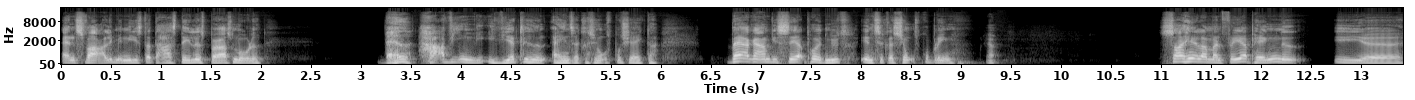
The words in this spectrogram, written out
ansvarlig minister, der har stillet spørgsmålet, hvad har vi egentlig i virkeligheden af integrationsprojekter? Hver gang vi ser på et nyt integrationsproblem, Ja. så hælder man flere penge ned i, øh,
